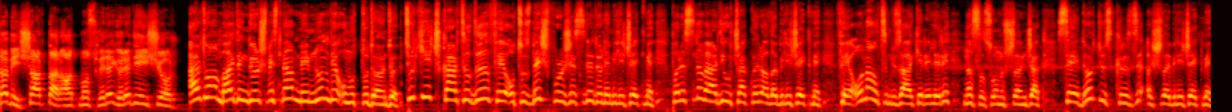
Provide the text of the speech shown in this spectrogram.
Tabii şartlar atmosfere göre değişiyor. Erdoğan-Biden görüşmesinden memnun ve umutlu döndü. Türkiye çıkartıldığı F-35 projesine dönebilecek mi? Parasını verdiği uçakları alabilecek mi? F-16 müzakereleri nasıl sonuçlanacak? S-400 krizi aşılabilecek mi?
